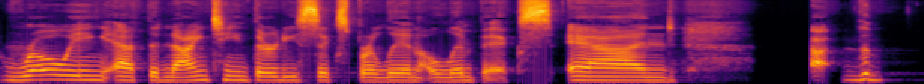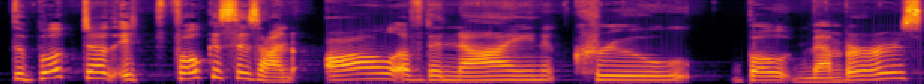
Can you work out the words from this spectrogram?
rowing at the 1936 Berlin Olympics. And uh, the the book does it focuses on all of the nine crew boat members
